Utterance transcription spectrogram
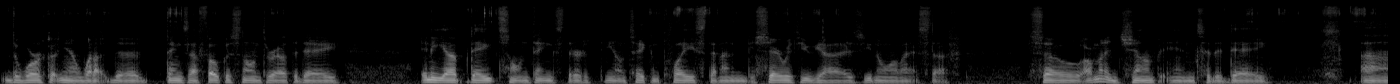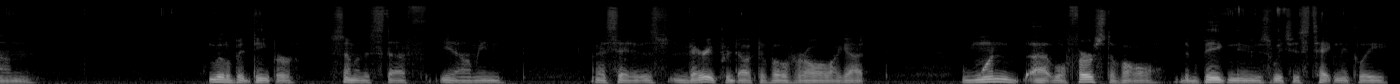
the work, you know, what I, the things I focused on throughout the day, any updates on things that are you know taking place that I need to share with you guys, you know all that stuff. So I'm gonna jump into the day um, a little bit deeper. Some of the stuff, you know, I mean, like I said, it was very productive overall. I got one, uh, well, first of all, the big news, which is technically,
